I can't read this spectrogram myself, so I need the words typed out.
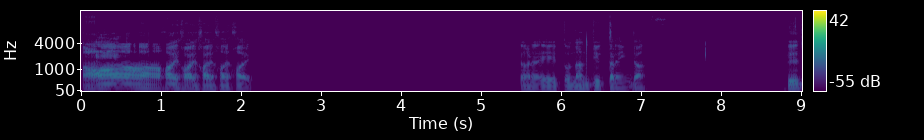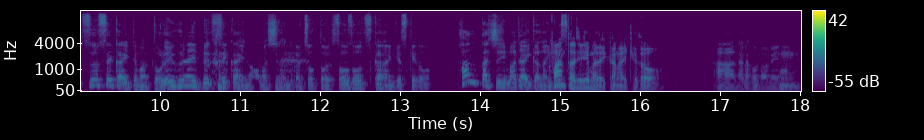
ああ、はいはいはいはいはい。だから、えっと、なんて言ったらいいんだ。別世界って、まあ、どれぐらい別世界の話なのか ちょっと想像つかないんですけど、ファンタジーまではいかないんですか？ファンタジーまではいかないけど、ああ、なるほどね。うん。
